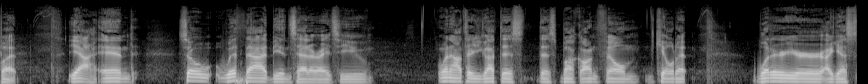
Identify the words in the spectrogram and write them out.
But yeah, and so with that being said, all right, so you went out there, you got this this buck on film, killed it. What are your, I guess,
